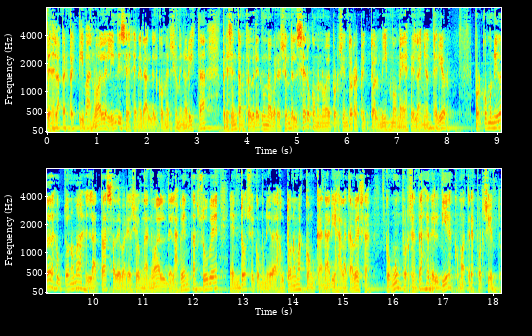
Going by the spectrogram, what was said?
Desde la perspectiva anual, el índice general del comercio minorista presenta en febrero una variación del 0,9% respecto al mismo mes del año anterior. Por comunidades autónomas, la tasa de variación anual de las ventas sube en 12 comunidades autónomas con Canarias a la cabeza, con un porcentaje del 10,3%.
